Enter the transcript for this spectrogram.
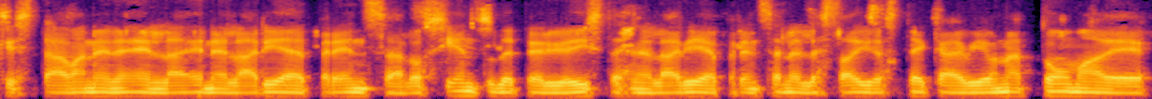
que estaban en, el área de prensa, los cientos de periodistas en el área de prensa en el Estadio Azteca. Había una toma de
